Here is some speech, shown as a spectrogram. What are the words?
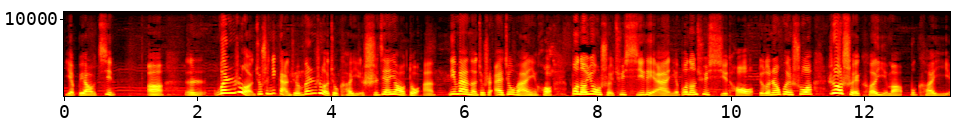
也不要近啊。嗯，温热就是你感觉温热就可以，时间要短。另外呢，就是艾灸完以后不能用水去洗脸，也不能去洗头。有的人会说热水可以吗？不可以。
